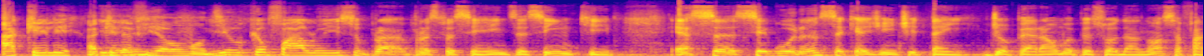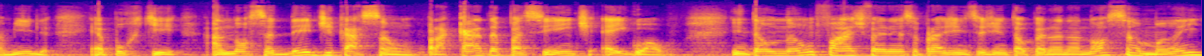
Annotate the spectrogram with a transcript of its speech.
aquele, aquele e, avião. Vamos e o que eu falo isso para os pacientes, assim, que essa segurança que a gente tem de operar uma pessoa da nossa família é porque a nossa dedicação para cada paciente é igual. Então não faz diferença para a gente se a gente está operando a nossa mãe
